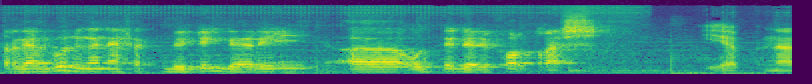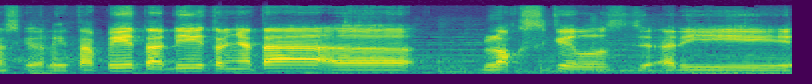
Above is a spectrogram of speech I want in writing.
terganggu dengan efek bleeding dari uh, ulti dari Fortress. Iya benar sekali. Tapi tadi ternyata uh, block skills dari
